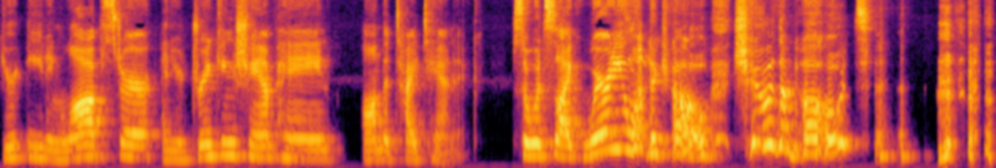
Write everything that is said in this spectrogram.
you're eating lobster and you're drinking champagne on the Titanic. So it's like, where do you want to go? Choose a boat.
